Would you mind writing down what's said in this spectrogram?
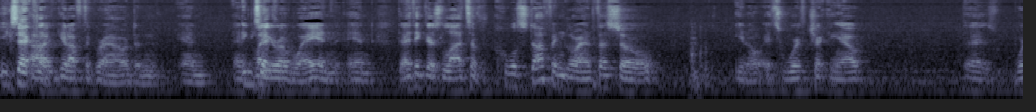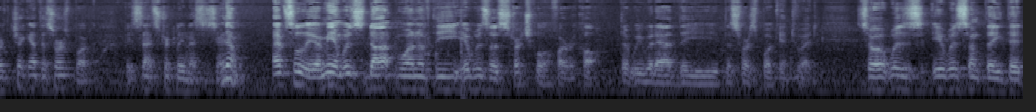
Exactly. uh, get off the ground and and, and play your own way. And, and I think there's lots of cool stuff in Glorantha, so you know it's worth checking out. Uh, it's worth checking out the source book. But it's not strictly necessary. No, absolutely. I mean, it was not one of the. It was a stretch goal, if I recall, that we would add the the source book into it. So it was it was something that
